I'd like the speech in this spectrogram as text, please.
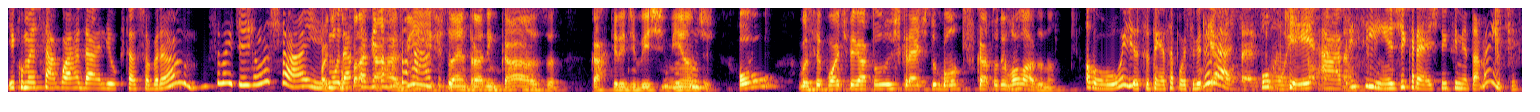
e começar a guardar ali o que tá sobrando, você vai deslanchar e Pode mudar sua vida carro à muito vista, rápido. dar entrada em casa, carteira de investimentos. Ou você pode pegar todos os créditos do banco e ficar todo enrolado, né? Ou isso, tem essa possibilidade. Porque né? abre-se linhas de crédito infinitamente.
